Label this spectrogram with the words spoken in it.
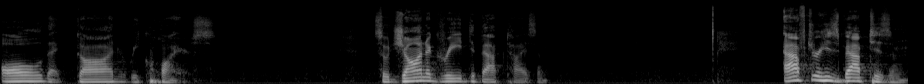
all that God requires. So John agreed to baptize him. After his baptism,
